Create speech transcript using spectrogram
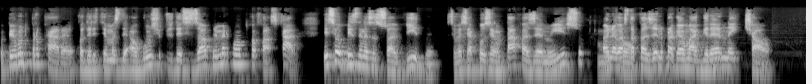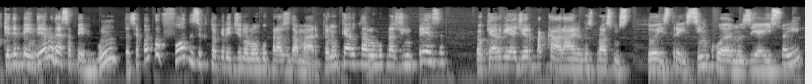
eu pergunto pro cara, quando ele tem umas, alguns tipos de decisão, a primeira pergunta que eu faço, cara, esse é o business da sua vida? Você vai se aposentar fazendo isso? ou é Muito negócio que bom. tá fazendo para ganhar uma grana e tchau? Porque dependendo dessa pergunta, você pode falar, foda-se que eu tô agredindo o longo prazo da marca. Eu não quero estar a longo prazo de empresa. Eu quero ganhar dinheiro pra caralho nos próximos dois, três, cinco anos, e é isso aí.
